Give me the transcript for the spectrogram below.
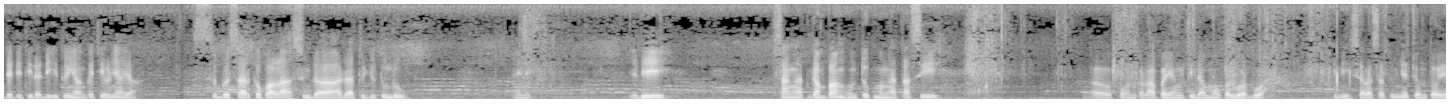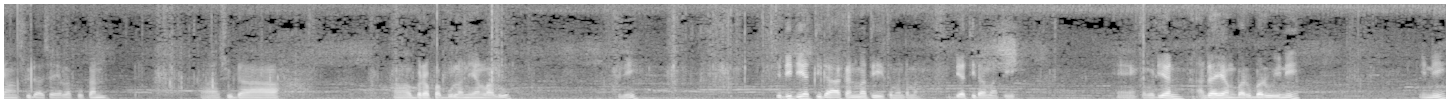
jadi tidak dihitung yang kecilnya ya. Sebesar kepala sudah ada 7 tundung. Nah, ini. Jadi sangat gampang untuk mengatasi uh, pohon kelapa yang tidak mau keluar buah. Ini salah satunya contoh yang sudah saya lakukan uh, sudah uh, berapa bulan yang lalu. Ini. Jadi dia tidak akan mati teman-teman. Dia tidak mati. Eh, kemudian ada yang baru-baru ini. Ini.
